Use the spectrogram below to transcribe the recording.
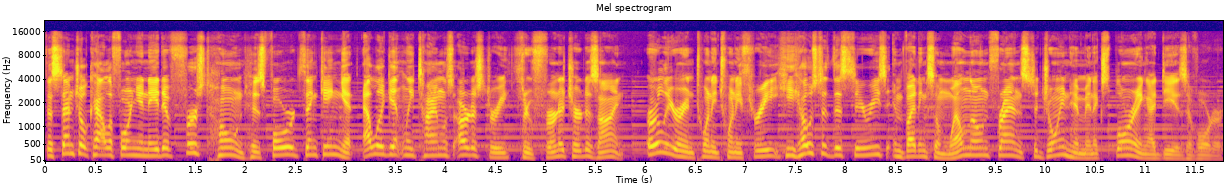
the Central California native first honed his forward thinking yet elegantly timeless artistry through furniture design. Earlier in 2023, he hosted this series, inviting some well known friends to join him in exploring ideas of order.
